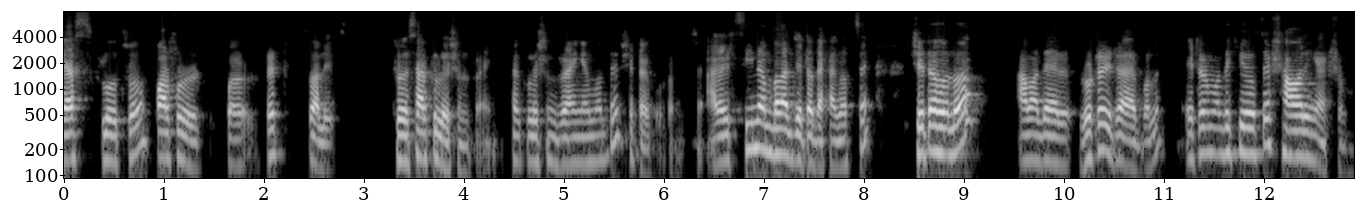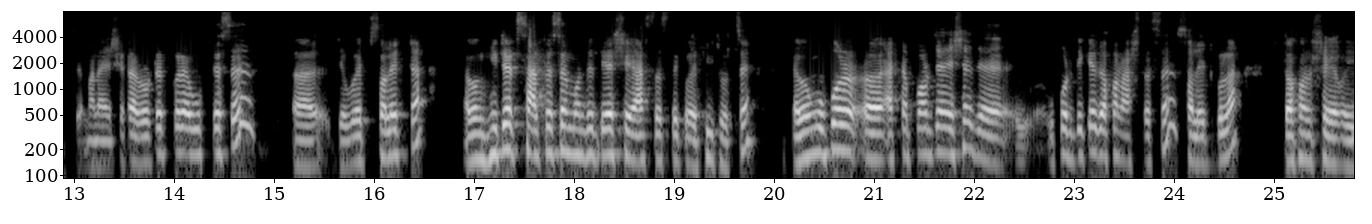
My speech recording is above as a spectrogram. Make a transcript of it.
gas flow through perforated solids through circulation drying circulation drying এর মধ্যে সেটা করা হচ্ছে। আর এর সি নাম্বার যেটা দেখা যাচ্ছে, সেটা হলো আমাদের রোটারি ড্রায়ার বলে। এটার মধ্যে কি হচ্ছে? শাওয়ারিং অ্যাকশন হচ্ছে। মানে সেটা রোটেট করে উঠতেছে যে ওয়েট সলিডটা এবং হিটেড সারফেসের মধ্যে দিয়ে সে আস্তে আস্তে করে হিট হচ্ছে এবং উপর একটা পর্যায়ে এসে যে উপর দিকে যখন আসতেছে সলিডগুলা, তখন সে ওই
